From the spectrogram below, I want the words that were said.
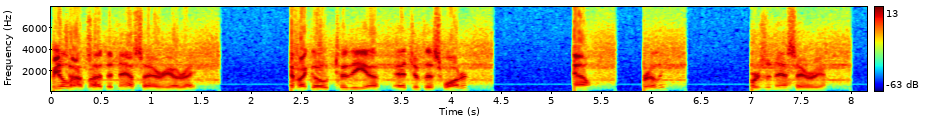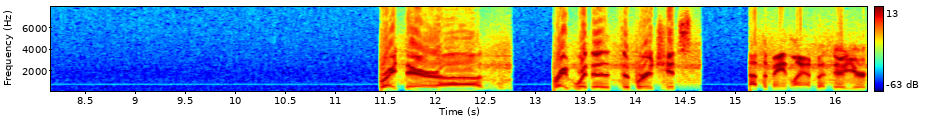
What are Still talking outside the NASA area, right? If I go to the uh, edge of this water? No. Really? Where's the NASA area? Right there, uh, right where the, the bridge hits, not the mainland, but there you're,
